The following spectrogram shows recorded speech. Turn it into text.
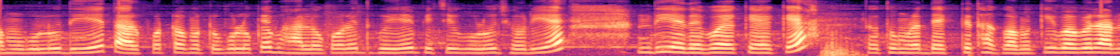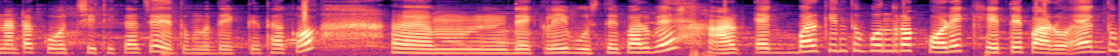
আমগুলো দিয়ে তারপর টমেটোগুলোকে ভালো করে ধুয়ে, বিচিগুলো ঝরিয়ে দিয়ে দেবো একে একে। তো তোমরা দেখতে থাকো। আমি কীভাবে রান্নাটা করছি, ঠিক আছে? তোমরা দেখতে থাকো। দেখলেই বুঝতে পারবে। আর একবার কিন্তু বন্ধুরা করে খেতে পারো। একদম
